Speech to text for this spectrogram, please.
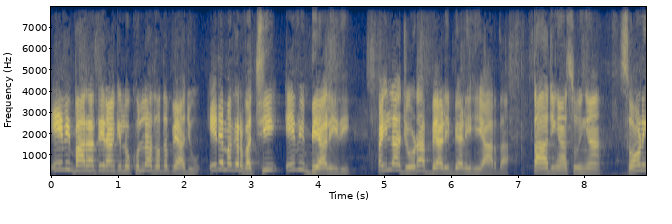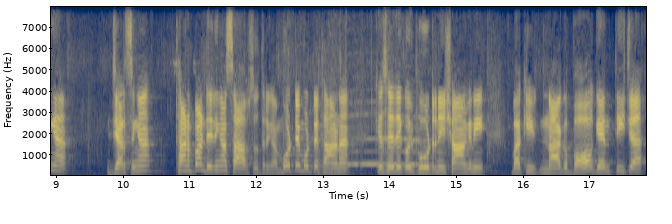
ਇਹ ਵੀ 12 13 ਕਿਲੋ ਖੁੱਲਾ ਦੁੱਧ ਪਿਆ ਜੂ। ਇਹਦੇ ਮਗਰ ਵੱਛੀ ਇਹ ਵੀ 42 ਦੀ। ਪਹਿਲਾ ਜੋੜਾ 42 42000 ਦਾ। ਤਾਜ਼ੀਆਂ ਸੂਈਆਂ ਸੋਹਣੀਆਂ ਜਰਸੀਆਂ ਥਣ ਭਾਂਡੇ ਦੀਆਂ ਸਾਫ਼ ਸੁਥਰੀਆਂ ਮੋٹے ਮੋٹے ਥਾਣ ਕਿਸੇ ਦੇ ਕੋਈ ਫੋਟ ਨਹੀਂ, ਛਾਂਗ ਨਹੀਂ। ਬਾਕੀ ਨਾਗ ਬਹੁਤ ਗਿਣਤੀ 'ਚ ਹੈ।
